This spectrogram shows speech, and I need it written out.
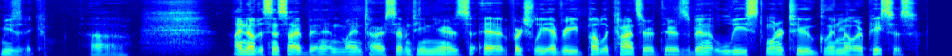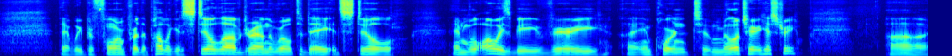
music. Uh, I know that since I've been in my entire 17 years, uh, virtually every public concert, there's been at least one or two Glenn Miller pieces that we perform for the public. It's still loved around the world today. It's still and will always be very uh, important to military history. Uh,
